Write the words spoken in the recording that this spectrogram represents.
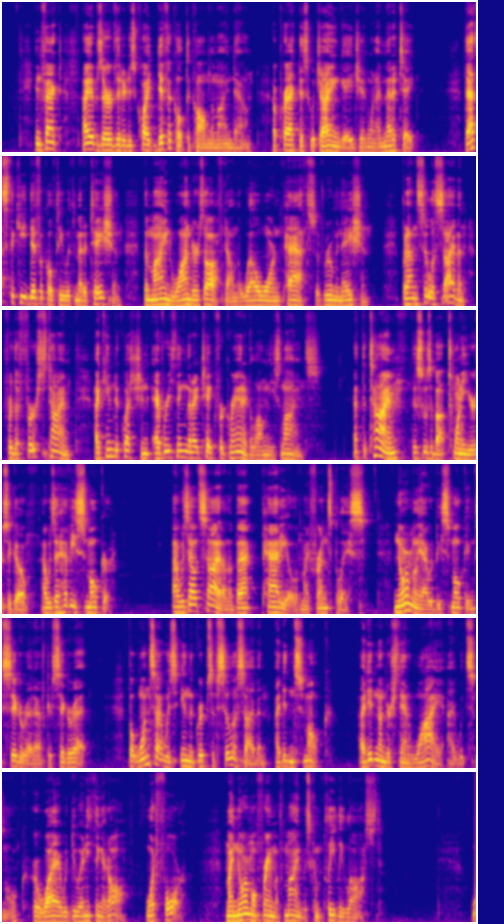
In fact, I observe that it is quite difficult to calm the mind down, a practice which I engage in when I meditate. That's the key difficulty with meditation. The mind wanders off down the well worn paths of rumination. But on psilocybin, for the first time, I came to question everything that I take for granted along these lines. At the time, this was about 20 years ago, I was a heavy smoker. I was outside on the back patio of my friend's place. Normally, I would be smoking cigarette after cigarette. But once I was in the grips of psilocybin, I didn't smoke. I didn't understand why I would smoke or why I would do anything at all. What for? My normal frame of mind was completely lost.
